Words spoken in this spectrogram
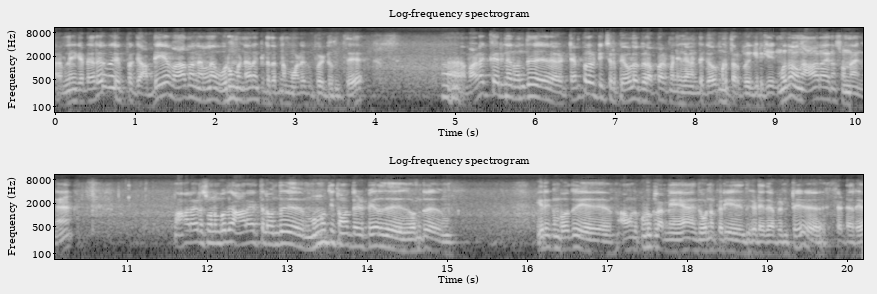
அப்படின்னு கேட்டார். இப்போ அப்படியே வாதம் நல்லா ஒரு மணி நேரம் கிட்டத்தட்ட நம்ம வழக்கு போயிட்டு வந்து வழக்கறிஞர் வந்து டெம்பரரி டீச்சர் இப்போ எவ்வளோ பேர் அப்பார்ட் பண்ணியிருக்காங்கன்ட்டு கவர்மெண்ட் தரப்பு கிட்ட கேட்கும்போது அவங்க ஆறாயிரம் சொன்னாங்க. ஆறாயிரம் சொல்லும்போது ஆறாயிரத்தில் வந்து முந்நூற்றி தொண்ணூத்தேழு பேர் வந்து இருக்கும்போது அவங்களுக்கு கொடுக்கலாமே ஏன் இது ஒன்றும் பெரிய இது கிடையாது அப்படின்ட்டு கேட்டார்.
